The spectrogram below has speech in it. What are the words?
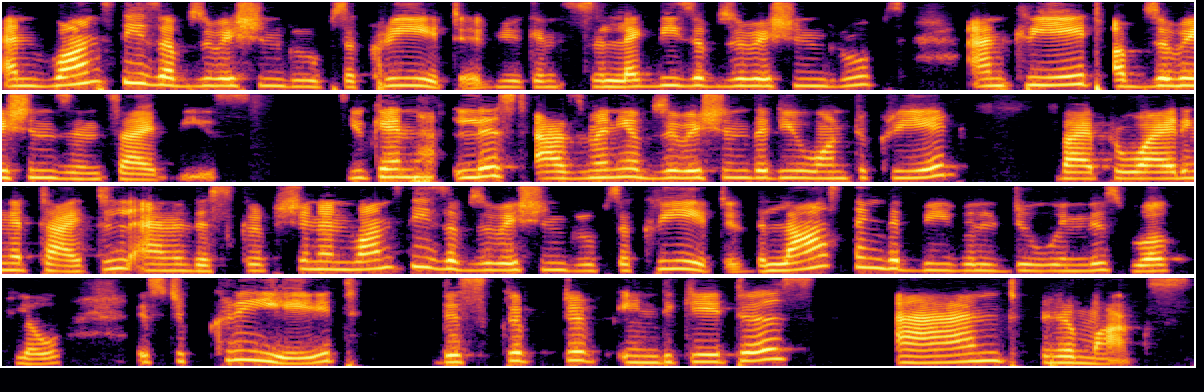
And once these observation groups are created you can select these observation groups and create observations inside these. You can list as many observations that you want to create by providing a title and a description. And once these observation groups are created the last thing that we will do in this workflow is to create descriptive indicators, and remarks.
